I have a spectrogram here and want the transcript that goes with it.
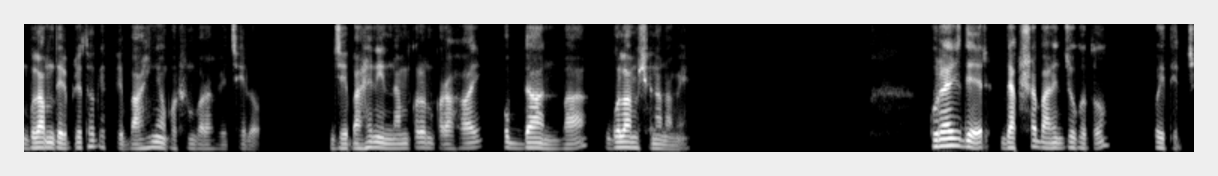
গোলামদের পৃথক একটি বাহিনীও গঠন করা হয়েছিল। যে বাহিনীর নামকরণ করা হয় উবদান বা গোলাম সেনা নামে। কুরাইশদের ব্যবসা-বাণিজ্যগত ঐতিহ্য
